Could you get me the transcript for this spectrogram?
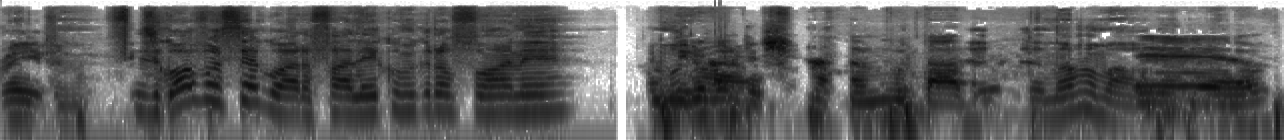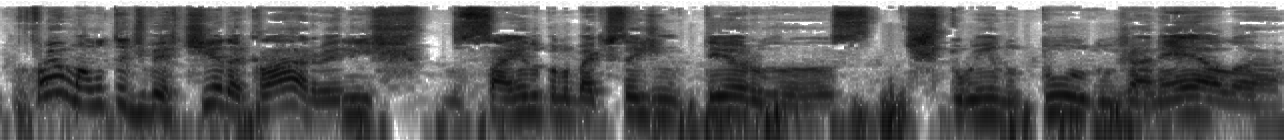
Raven. Fiz igual você agora, falei com o microfone. O microfone mutado. É, é normal. É, foi uma luta divertida, claro. Eles saindo pelo backstage inteiro, destruindo tudo, janela,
